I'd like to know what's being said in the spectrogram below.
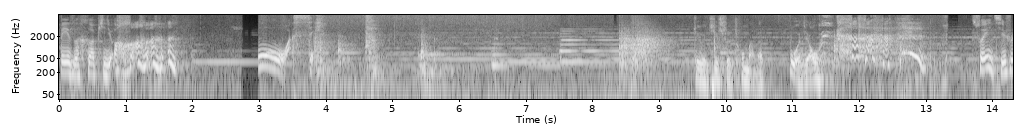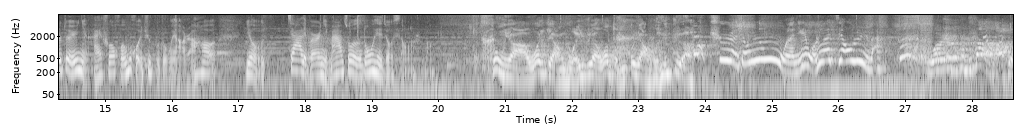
杯子喝啤酒。哇塞！这个鸡翅充满了剁椒味。所以，其实对于你来说，回不回去不重要，然后有。家里边你妈做的东西就行了，是吗？重要，我想回去啊！我怎么不想回去啊？吃着就怒了，你看我说他焦虑吧？我是不知道咋回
